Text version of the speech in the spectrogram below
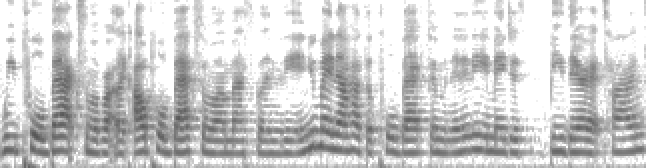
we pull back some of our like I'll pull back some of my masculinity, and you may not have to pull back femininity. It may just be there at times,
